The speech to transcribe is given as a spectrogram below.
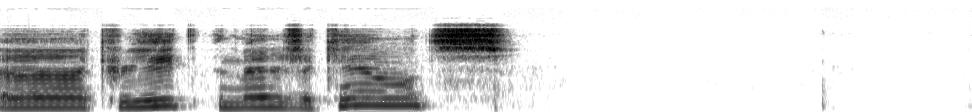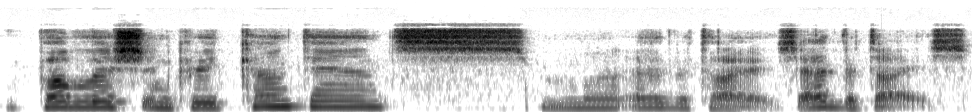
uh create and manage accounts publish and create contents advertise advertise.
